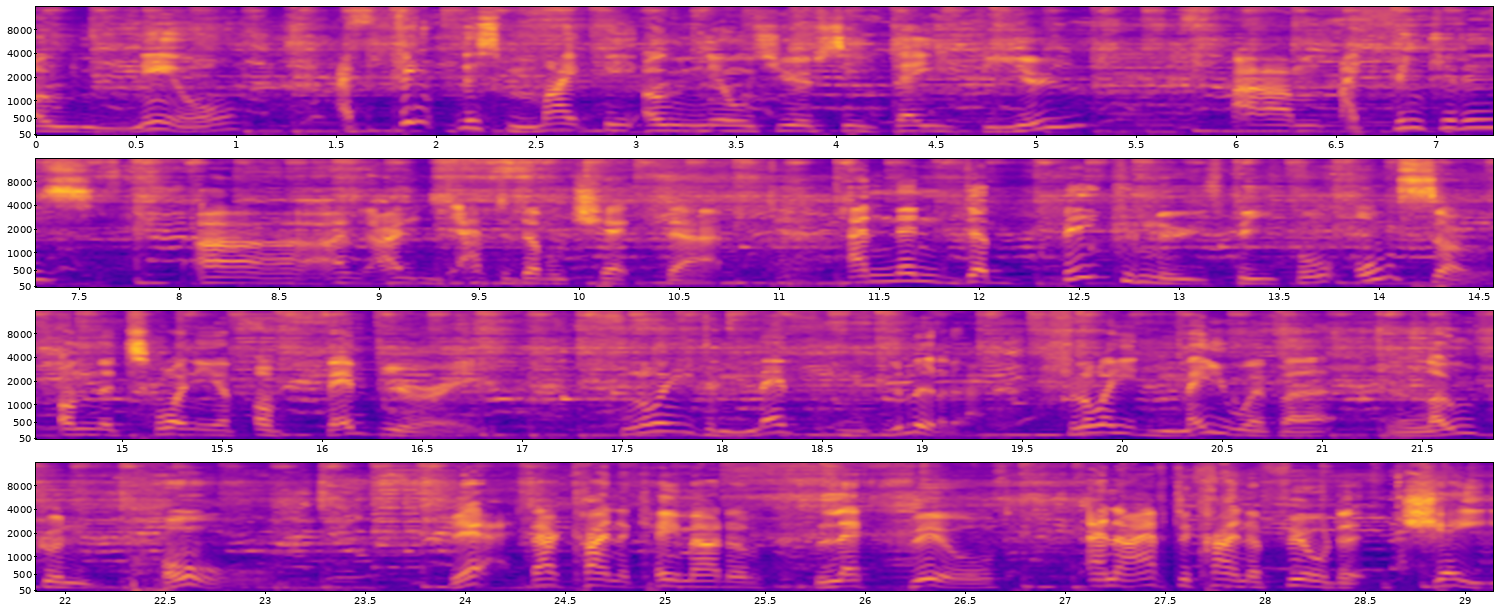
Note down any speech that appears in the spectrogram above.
O'Neill. I think this might be O'Neill's UFC debut. Um, I think it is. Uh, I, I have to double check that. And then the big news, people, also on the 20th of February, Floyd, Me- Floyd Mayweather, Logan Paul yeah, that kind of came out of left field. And I have to kind of feel that Jake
